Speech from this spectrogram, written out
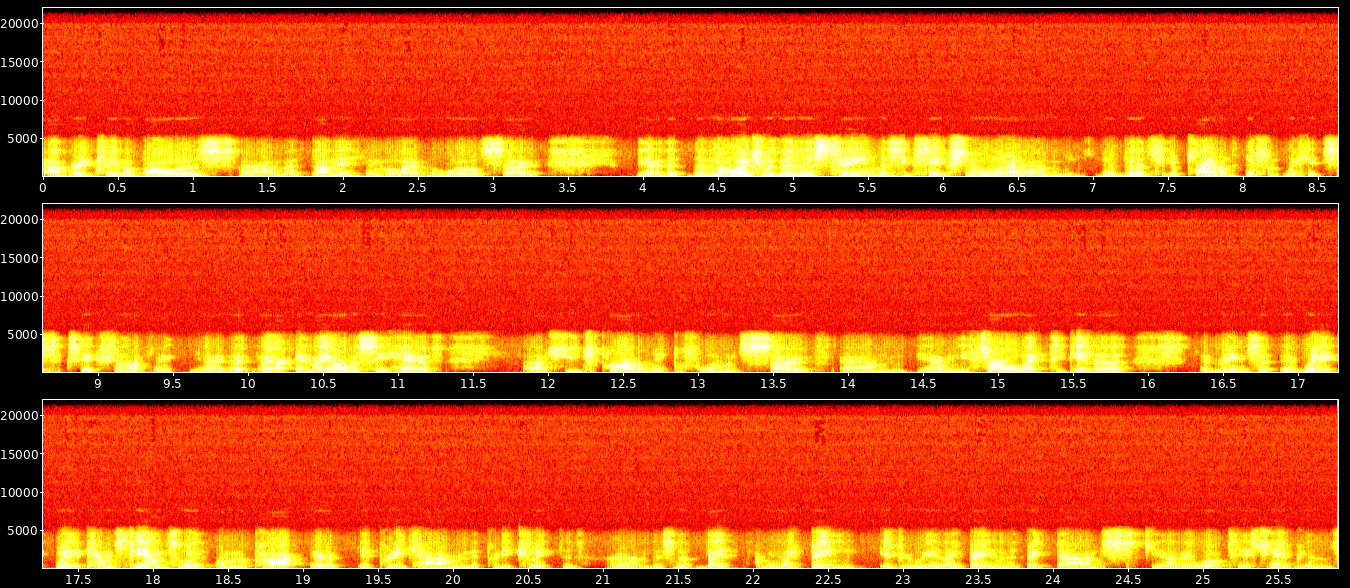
are, very clever bowlers. Um, they've done their thing all over the world. So you know, the, the, knowledge within this team is exceptional. Um, the ability to play on different wickets is exceptional. I think, you know, they, they are, and they obviously have a huge pride in their performance. So, um, you know, when you throw all that together, it means that when it when it comes down to it on the park, they're they're pretty calm and they're pretty collected. Um, there's no, they, I mean, they've been everywhere. They've been in the big dance. You know, they're World Test champions.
